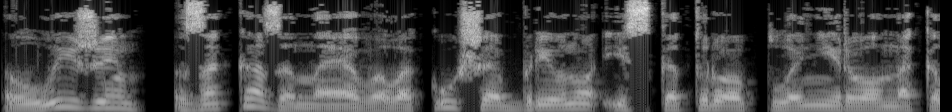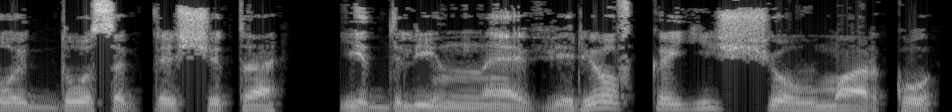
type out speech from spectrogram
Лыжи, заказанная волокуша, бревно, из которого планировал наколоть досок для щита, и длинная веревка еще в марку.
